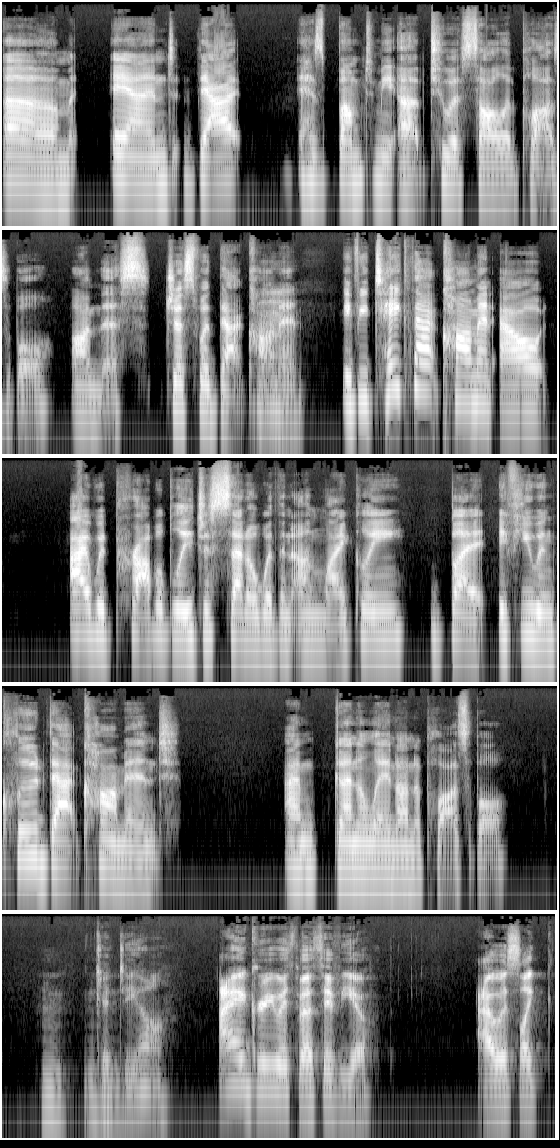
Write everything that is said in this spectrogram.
Um, and that has bumped me up to a solid plausible on this, just with that comment. If you take that comment out, I would probably just settle with an unlikely. But if you include that comment, I'm gonna land on a plausible. Good deal. I agree with both of you. I was like,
